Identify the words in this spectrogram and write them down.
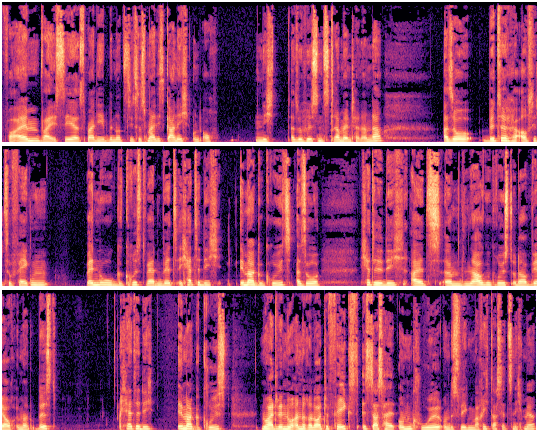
Vor allem, weil ich sehe, Smiley benutzt diese Smileys gar nicht und auch nicht, also höchstens dreimal hintereinander. Also bitte hör auf, sie zu faken. wenn du gegrüßt werden willst, ich hätte dich immer gegrüßt. Also ich hätte dich als ähm, Denau gegrüßt oder wer auch immer du bist. Ich hätte dich immer gegrüßt. Nur halt, wenn du andere Leute fakest, ist das halt uncool und deswegen mache ich das jetzt nicht mehr.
